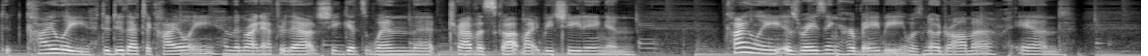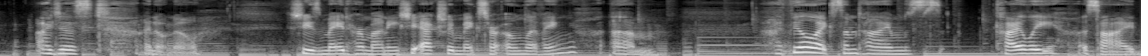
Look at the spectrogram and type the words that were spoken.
Kylie, to do that to Kylie, and then right after that, she gets wind that Travis Scott might be cheating, and Kylie is raising her baby with no drama, and I just, I don't know. She's made her money. She actually makes her own living. Um, I feel like sometimes Kylie aside,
